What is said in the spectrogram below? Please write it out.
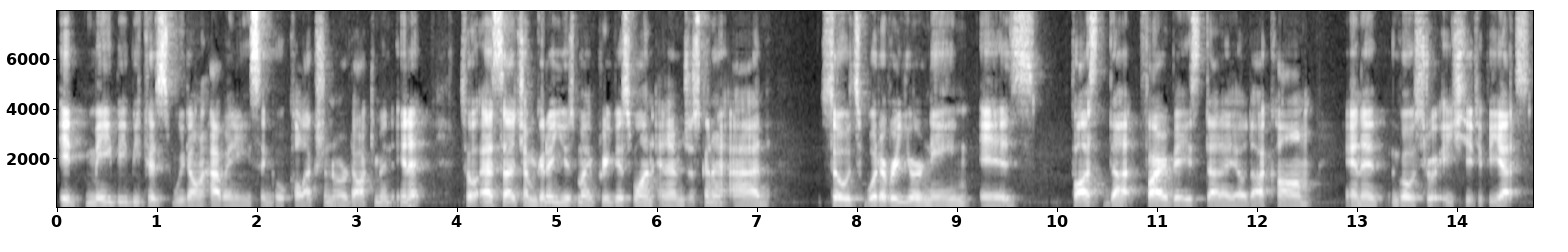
it may be because we don't have any single collection or document in it. So as such, I'm going to use my previous one and I'm just going to add, so it's whatever your name is, plus .firebase.io.com and it goes through HTTPS.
